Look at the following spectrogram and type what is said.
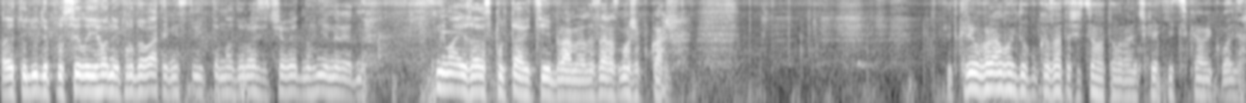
але то люди просили його не продавати, він стоїть там на дорозі, чи видно, ні, не видно. Немає зараз пульта від цієї брами, але зараз може покажу. Відкрив браму, йду показати ще цього тауранчика, який цікавий колір.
